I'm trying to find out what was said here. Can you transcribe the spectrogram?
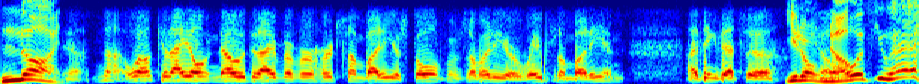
None. Yeah, no. Well, because I don't know that I've ever hurt somebody or stolen from somebody or raped somebody, and I think that's a. You don't know, know if you have?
